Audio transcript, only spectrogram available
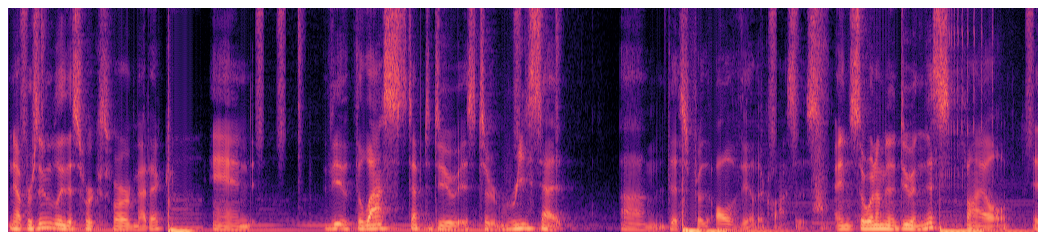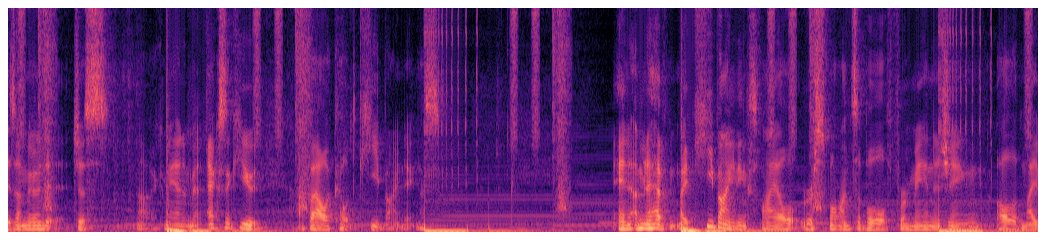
now presumably this works for Medic, and the, the last step to do is to reset um, this for all of the other classes. And so what I'm going to do in this file is I'm going to just, not a command, I'm going to execute a file called key bindings. And I'm to have my key bindings file responsible for managing all of my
